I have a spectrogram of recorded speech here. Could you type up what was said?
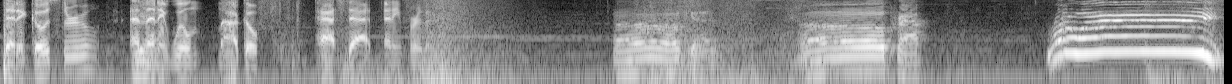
that it goes through, and then it will not go past that any further. Oh, okay. Oh, crap. Run away!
